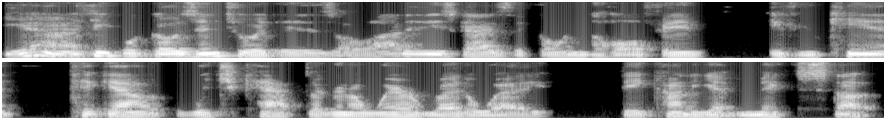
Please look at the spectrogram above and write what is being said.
Yeah, I think what goes into it is a lot of these guys that go into the Hall of Fame, if you can't pick out which cap they're going to wear right away, they kind of get mixed up.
